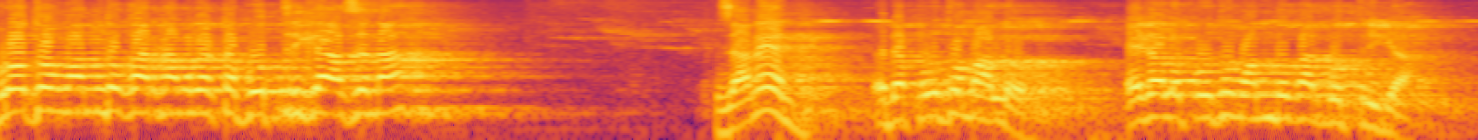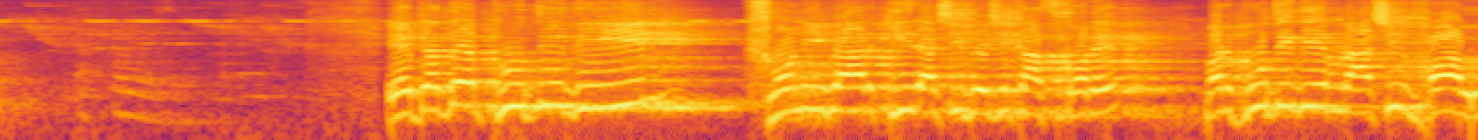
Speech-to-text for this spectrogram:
প্রথম অন্ধকার নামক একটা পত্রিকা আছে না? জানেন? এটা প্রথম আলো। এটা হলো প্রথম অন্ধকার পত্রিকা। এটাতে প্রতিদিন শনিবার কি রাশি বেশি কাজ করে? মানে প্রতিদিন রাশি ফল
